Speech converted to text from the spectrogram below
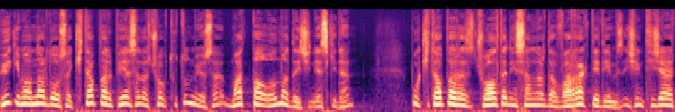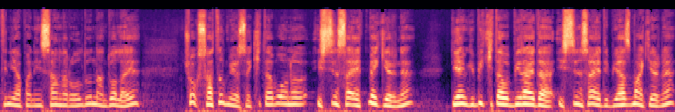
büyük imamlar da olsa kitaplar piyasada çok tutulmuyorsa, matbaa olmadığı için eskiden, bu kitapları çoğaltan insanlar da varrak dediğimiz işin ticaretini yapan insanlar olduğundan dolayı çok satılmıyorsa kitabı onu istinsa etmek yerine diyelim ki bir kitabı bir ayda istinsa edip yazmak yerine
